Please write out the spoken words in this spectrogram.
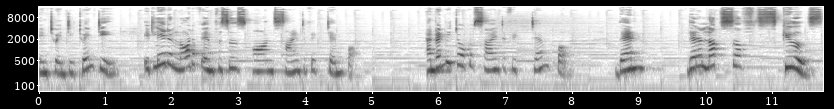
in 2020, it laid a lot of emphasis on scientific temper. And when we talk of scientific temper, then there are lots of skills,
